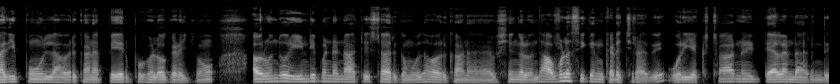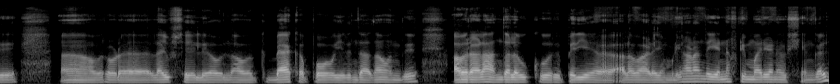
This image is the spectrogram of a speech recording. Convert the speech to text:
மதிப்பும் இல்லை அவருக்கான பேர் புகழோ கிடைக்கும். அவர் வந்து ஒரு இண்டிபெண்ட் ஆர்டிஸ்ட்டாக இருக்கும்போது அவருக்கான விஷயங்கள் வந்து அவ்வளோ சீக்கிரம் கிடைச்சிடாது ஒரு எக்ஸ்ட்ரானரி டேலண்டாக இருந்து அவரோட லைஃப் ஸ்டைலு இல்லை அவருக்கு பேக்கப்போ இருந்தால் தான் வந்து அவரால் அந்த அளவுக்கு ஒரு பெரிய அளவை அடைய முடியும். ஆனால் அந்த என்எஃப்டி மாதிரியான விஷயங்கள்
